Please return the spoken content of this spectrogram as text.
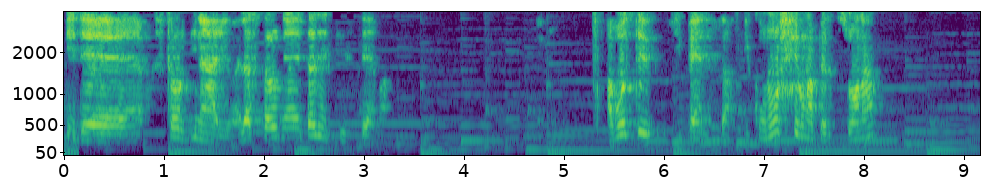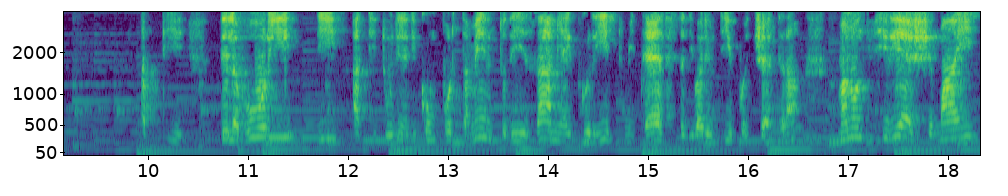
ed è straordinario, è la straordinarietà del sistema. A volte si pensa di conoscere una persona fatti dei lavori di attitudine, di comportamento, dei esami, algoritmi, test di vario tipo, eccetera, ma non si riesce mai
